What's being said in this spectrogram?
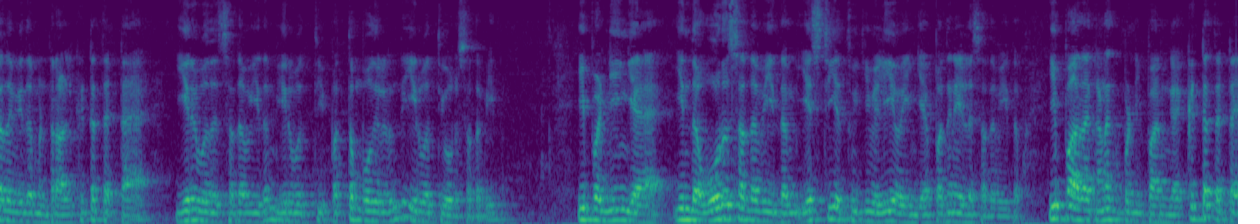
சதவீதம் என்றால் கிட்டத்தட்ட இருபது சதவீதம் இருபத்தி பத்தொன்பதிலிருந்து இருபத்தி ஒரு சதவீதம். இப்போ நீங்கள் இந்த ஒரு சதவீதம் எஸ்டியை தூக்கி வெளியே வைங்க பதினேழு சதவீதம். இப்போ அதை கணக்கு பண்ணி பாருங்க. கிட்டத்தட்ட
